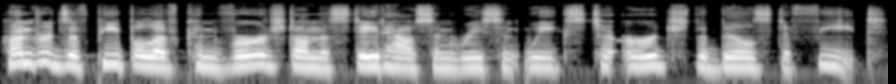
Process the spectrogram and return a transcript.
Hundreds of people have converged on the State House in recent weeks to urge the bill's defeat.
